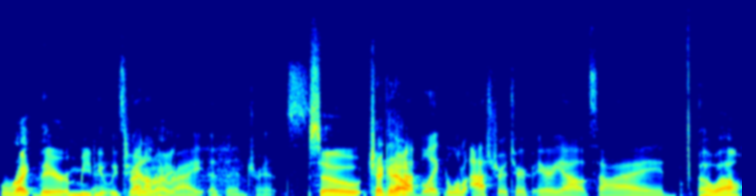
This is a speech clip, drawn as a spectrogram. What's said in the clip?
right there Yeah, immediately it's to right your on right. the right of the entrance. So check and it they out. have like the little astroturf area outside. oh wow.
